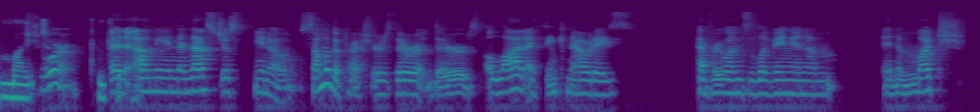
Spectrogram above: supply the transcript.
might sure contribute. and I mean and that's just you know some of the pressures there there's a lot I think nowadays everyone's living in a in a much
